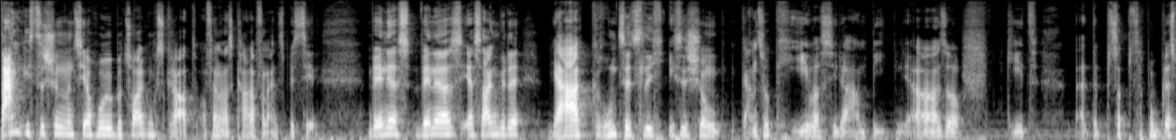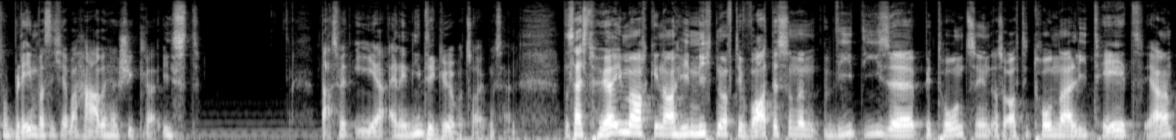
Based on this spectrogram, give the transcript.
Dann ist das schon ein sehr hoher Überzeugungsgrad auf einer Skala von 1 bis 10. Wenn er, wenn er, er sagen würde, ja, grundsätzlich ist es schon ganz okay, was Sie da anbieten. Ja, also geht. Äh, das Problem, was ich aber habe, Herr Schickler, ist, das wird eher eine niedrigere Überzeugung sein. Das heißt, hör immer auch genau hin, nicht nur auf die Worte, sondern wie diese betont sind, also auf die Tonalität. Ja?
